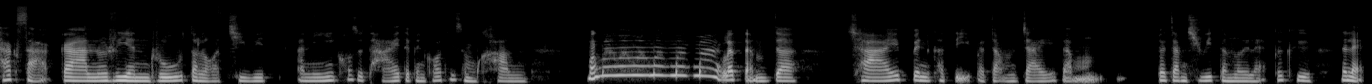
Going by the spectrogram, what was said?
ทักษะการเรียนรู้ตลอดชีวิต อันนี้ข้อสุดท้ายแต่เป็นข้อที่สำคัญ มากๆๆๆๆๆๆและแต่จะใช้เป็นคติประจำใจแต่ ประจำชีวิตแต่เลยแหละ ก็คือนั่นแหละ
